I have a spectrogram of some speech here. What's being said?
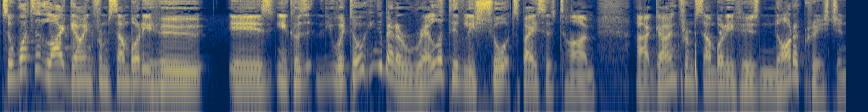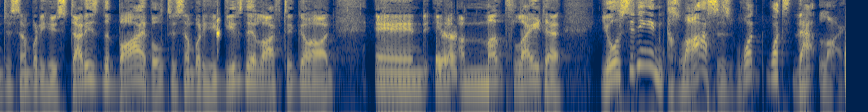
So, what's it like going from somebody who is, you know, because we're talking about a relatively short space of time, uh, going from somebody who's not a Christian to somebody who studies the Bible to somebody who gives their life to God, and you know, a month later, you're sitting in classes. What what's that like?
